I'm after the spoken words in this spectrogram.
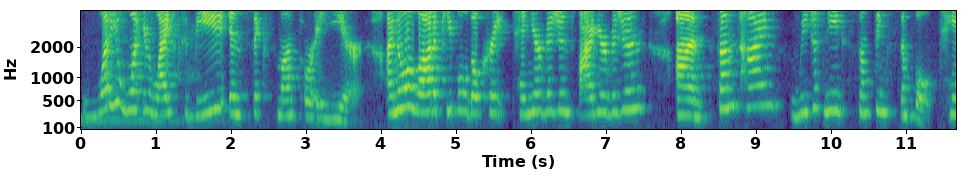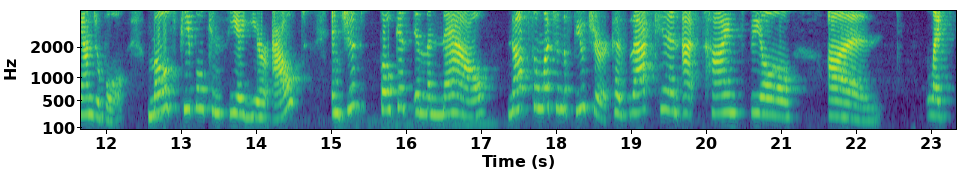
What do you want your life to be in six months or a year? I know a lot of people, they'll create 10 year visions, five year visions. Um, sometimes we just need something simple, tangible. Most people can see a year out and just focus in the now not so much in the future because that can at times feel um like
